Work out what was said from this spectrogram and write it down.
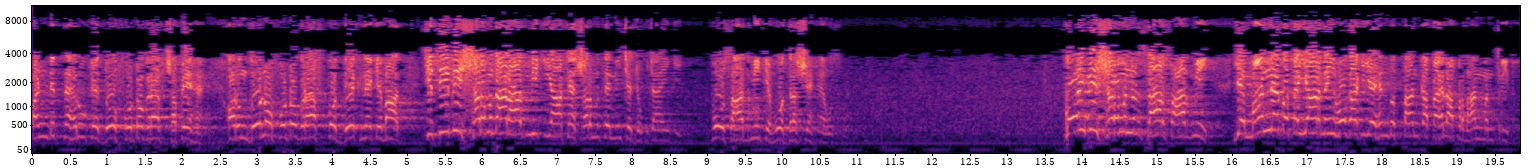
पंडित नेहरू के दो फोटोग्राफ छपे हैं और उन दोनों फोटोग्राफ को देखने के बाद किसी भी शर्मदार आदमी की आँखें शर्म से नीचे झुक जाएँगी। वो उस आदमी के वो दृश्य हैं उसमें। कोई भी शर्मदार आदमी, ये मानने को तैयार नहीं होगा कि ये हिंदुस्तान का पहला प्रधानमंत्री था।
